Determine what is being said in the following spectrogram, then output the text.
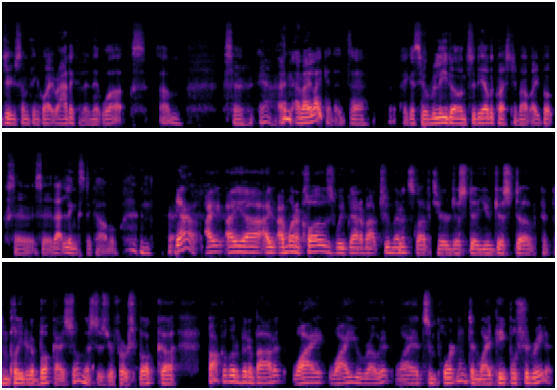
do something something quite radical and it works. Um, so yeah, and, and I like it. It's, uh, I guess you'll lead on to the other question about my book. So so that links to Kabul. yeah, I I, uh, I, I want to close. We've got about two minutes left here. Just uh, you just uh, completed a book. I assume this is your first book. Uh, talk a little bit about it. Why why you wrote it. Why it's important, and why people should read it.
